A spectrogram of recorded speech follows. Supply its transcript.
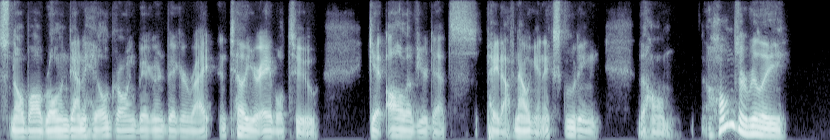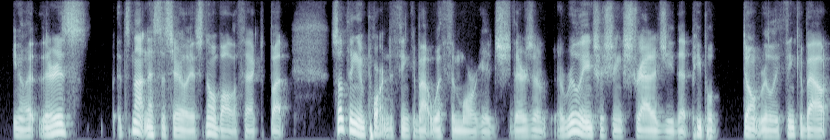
snowball rolling down a hill, growing bigger and bigger, right? Until you're able to get all of your debts paid off. Now, again, excluding the home. Homes are really, you know, there is, it's not necessarily a snowball effect, but something important to think about with the mortgage. There's a, a really interesting strategy that people don't really think about.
